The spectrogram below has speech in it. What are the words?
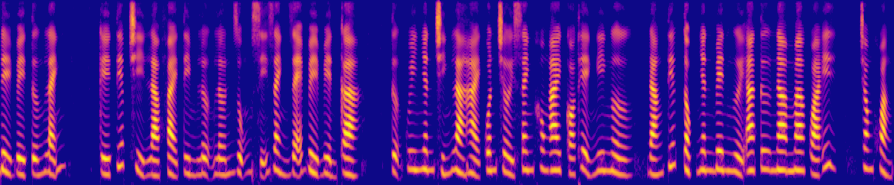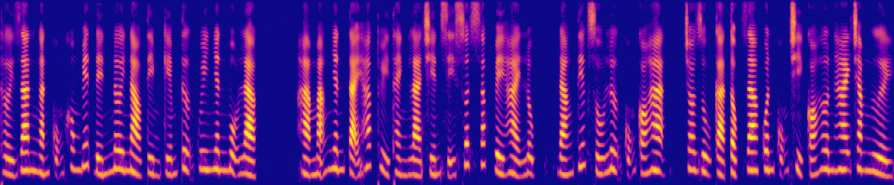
đề về tướng lãnh. Kế tiếp chỉ là phải tìm lượng lớn dũng sĩ giành rẽ về biển cả. Tượng quy nhân chính là hải quân trời xanh không ai có thể nghi ngờ. Đáng tiếc tộc nhân bên người A Tư Nama quá ít. Trong khoảng thời gian ngắn cũng không biết đến nơi nào tìm kiếm tượng quy nhân bộ lạc. Hà mãng nhân tại Hắc Thủy Thành là chiến sĩ xuất sắc về hải lục. Đáng tiếc số lượng cũng có hạn. Cho dù cả tộc gia quân cũng chỉ có hơn 200 người.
